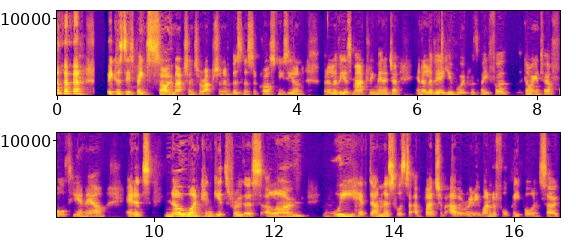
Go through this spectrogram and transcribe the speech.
because there's been so much interruption in business across New Zealand. But Olivia's marketing manager, and Olivia, you've worked with me for going into our fourth year now, and it's no one can get through this alone we have done this with a bunch of other really wonderful people. And so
